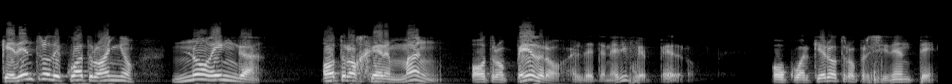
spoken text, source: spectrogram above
que dentro de cuatro años no venga otro Germán, otro Pedro, el de Tenerife, Pedro, o cualquier otro presidente,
